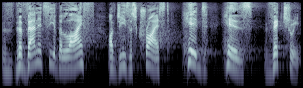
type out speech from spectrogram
The vanity of the life of Jesus Christ hid his victory,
